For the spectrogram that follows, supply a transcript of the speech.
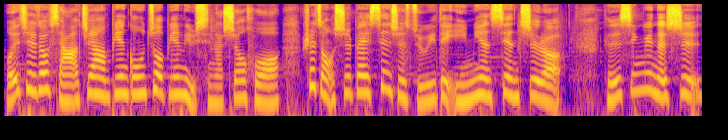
我一直都想要这样边工作边旅行的生活，却总是被现实主义的一面限制了。可是幸运的是，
